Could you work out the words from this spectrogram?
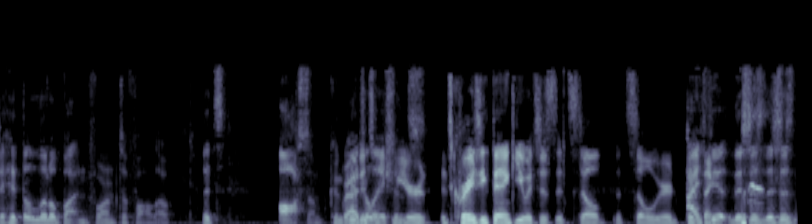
to hit the little button for him to follow that's awesome Dude, congratulations It's weird. It's crazy. Thank you. It's just it's still it's still weird. to I think. feel this is this is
